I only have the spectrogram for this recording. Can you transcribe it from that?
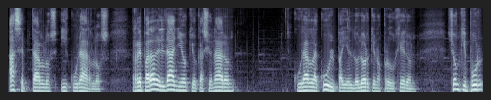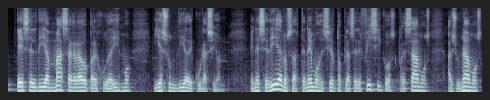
aceptarlos y curarlos, reparar el daño que ocasionaron, curar la culpa y el dolor que nos produjeron. Yom Kippur es el día más sagrado para el judaísmo y es un día de curación. En ese día nos abstenemos de ciertos placeres físicos, rezamos, ayunamos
